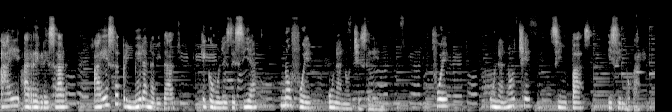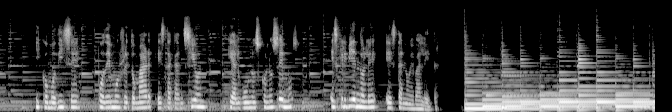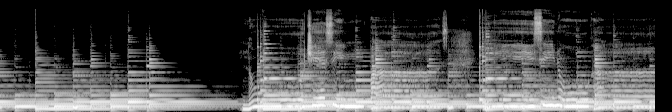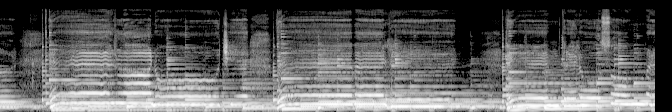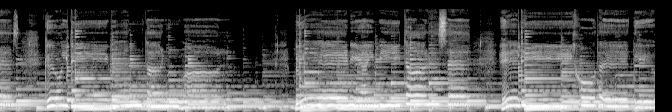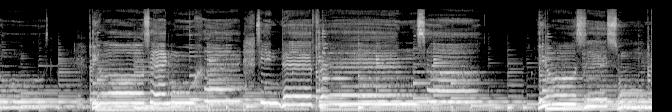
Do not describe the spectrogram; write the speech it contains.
a, a, regresar a esa primera Navidad que, como les decía, no fue una noche serena. Fue una noche sin paz y sin hogar. Y como dice, podemos retomar esta canción que algunos conocemos escribiéndole esta nueva letra. es un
